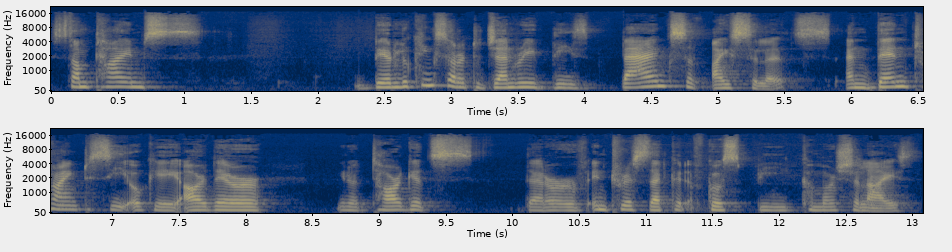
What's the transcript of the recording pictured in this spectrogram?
sometimes they're looking sort of to generate these banks of isolates and then trying to see, okay, are there, you know, targets that are of interest that could, of course, be commercialized.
